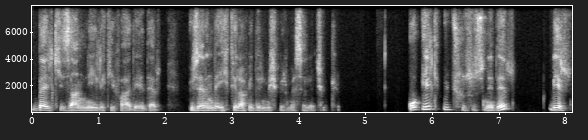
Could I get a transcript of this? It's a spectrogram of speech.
belki zannilik ifade eder. Üzerinde ihtilaf edilmiş bir mesele çünkü. O ilk üç husus nedir? Bir,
